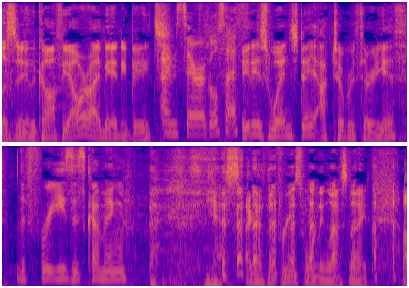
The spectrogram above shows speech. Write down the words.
Listening to the Coffee Hour. I'm Andy Bates. I'm Sarah Gulseth. It is Wednesday, October 30th. The freeze is coming. yes, I got the freeze warning last night. Uh,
